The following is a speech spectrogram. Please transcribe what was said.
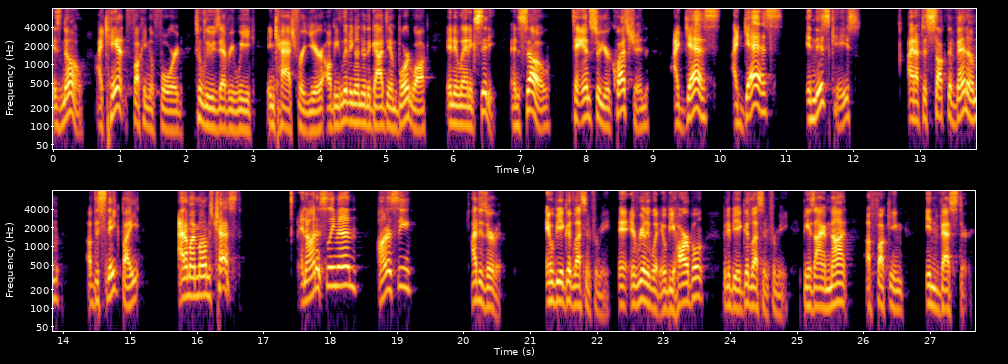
is no. I can't fucking afford to lose every week in cash for a year. I'll be living under the goddamn boardwalk in Atlantic City. And so, to answer your question, I guess, I guess in this case, I'd have to suck the venom of the snake bite out of my mom's chest. And honestly, man, honestly, I deserve it. It would be a good lesson for me. It, it really would. It would be horrible, but it'd be a good lesson for me because I am not a fucking investor.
